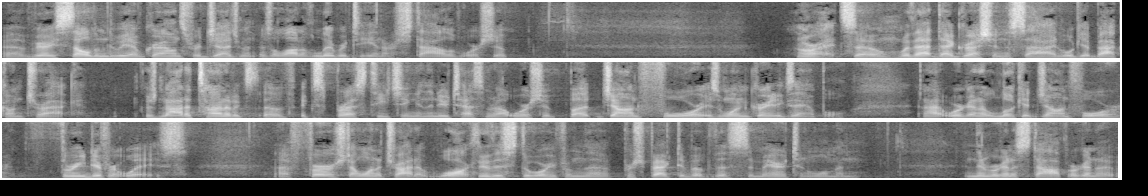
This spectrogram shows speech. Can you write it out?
Uh, very seldom do we have grounds for judgment. There's a lot of liberty in our style of worship. All right, so with that digression aside, we'll get back on track. There's not a ton of, ex- of express teaching in the New Testament about worship, but John 4 is one great example. And I, we're going to look at John 4 three different ways. Uh, first, I want to try to walk through this story from the perspective of the Samaritan woman. And then we're going to stop. We're going to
